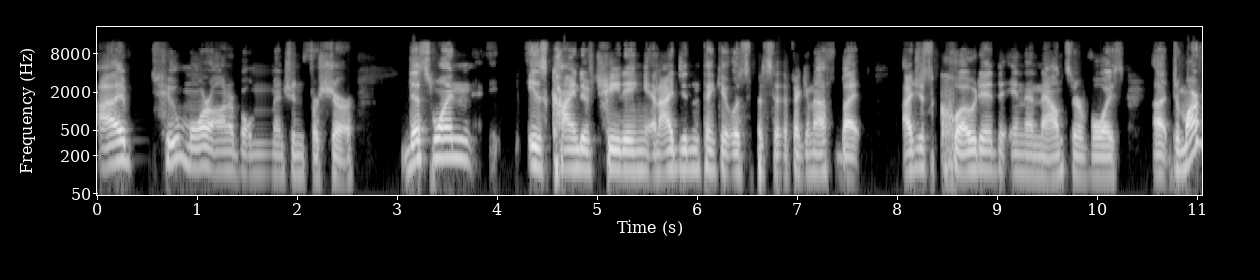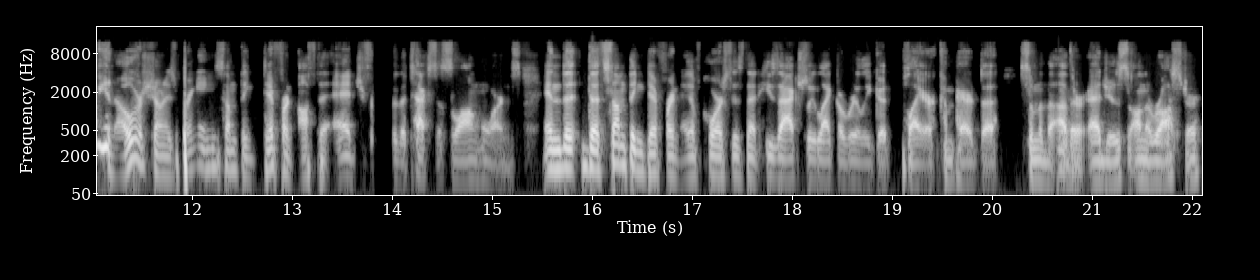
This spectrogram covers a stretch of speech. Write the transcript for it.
I have two more honorable mention for sure. This one is kind of cheating, and I didn't think it was specific enough, but I just quoted in announcer voice. Uh, Demarvion Overshown is bringing something different off the edge for, the Texas Longhorns, and the the something different, of course, is that he's actually like a really good player compared to some of the other edges on the roster.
